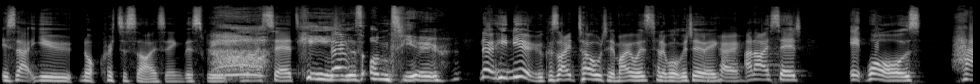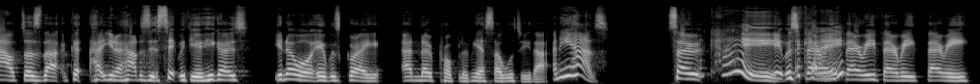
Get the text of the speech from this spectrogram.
Is that you not criticizing this week? And I said, he no. was onto you. No, he knew because I told him. I always tell him what we're doing. Okay. And I said, It was, how does that, go- how, you know, how does it sit with you? He goes, You know what? It was great and no problem. Yes, I will do that. And he has. So Okay. it was very, Okay. very, very, very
